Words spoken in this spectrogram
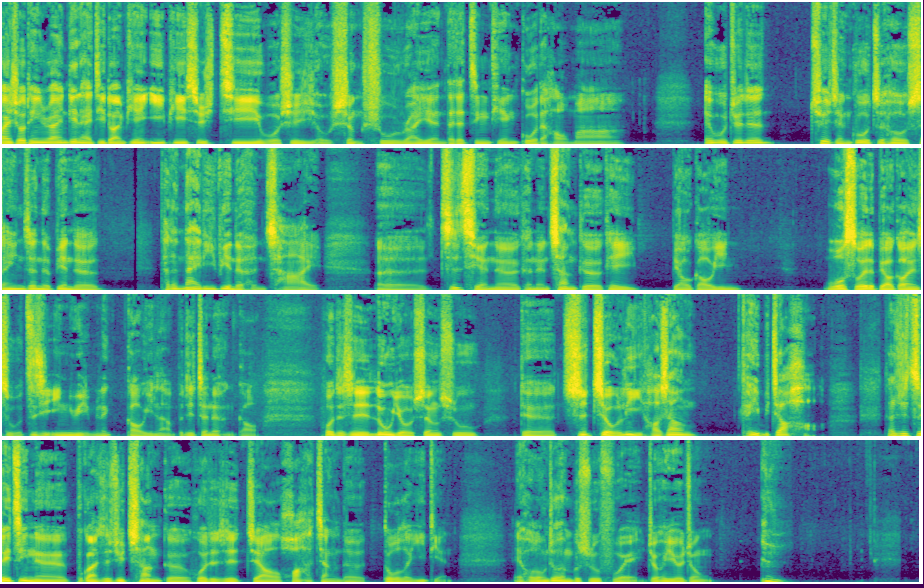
欢迎收听 Ryan 电台极短篇 EP 四十七，我是有声书 Ryan。大家今天过得好吗？哎，我觉得确诊过之后，声音真的变得，他的耐力变得很差。哎，呃，之前呢，可能唱歌可以飙高音，我所谓的飙高音是我自己音域里面的高音啦，不是真的很高，或者是录有声书的持久力好像可以比较好。但是最近呢，不管是去唱歌，或者是只要话讲的多了一点，哎，喉咙就很不舒服，哎，就会有一种，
